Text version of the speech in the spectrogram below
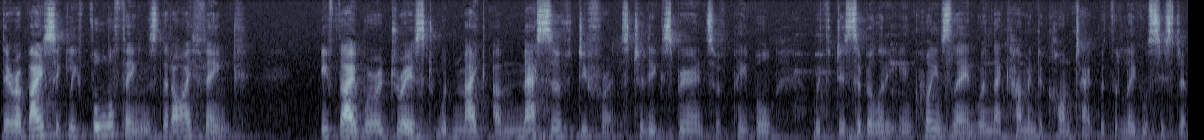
there are basically four things that I think, if they were addressed, would make a massive difference to the experience of people with disability in Queensland when they come into contact with the legal system.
